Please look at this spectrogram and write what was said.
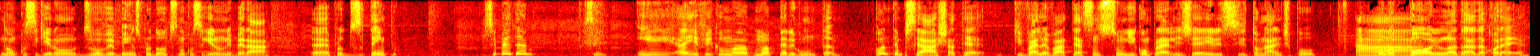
não conseguiram desenvolver bem os produtos, não conseguiram liberar eh, produtos a tempo. Se perderam. Sim. E aí fica uma, uma pergunta. Quanto tempo você acha até que vai levar até a Samsung comprar a LG e eles se tornarem, tipo, Ah. monopólio lá da, da Coreia?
